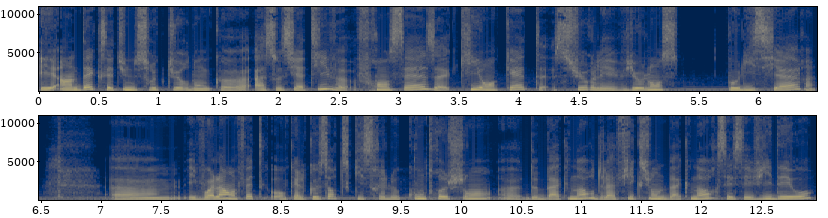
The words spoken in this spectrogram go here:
Et Index est une structure donc associative française qui enquête sur les violences policières. et voilà en fait en quelque sorte ce qui serait le contre-champ de Bac Nord, de la fiction de Bac Nord, c'est ces vidéos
